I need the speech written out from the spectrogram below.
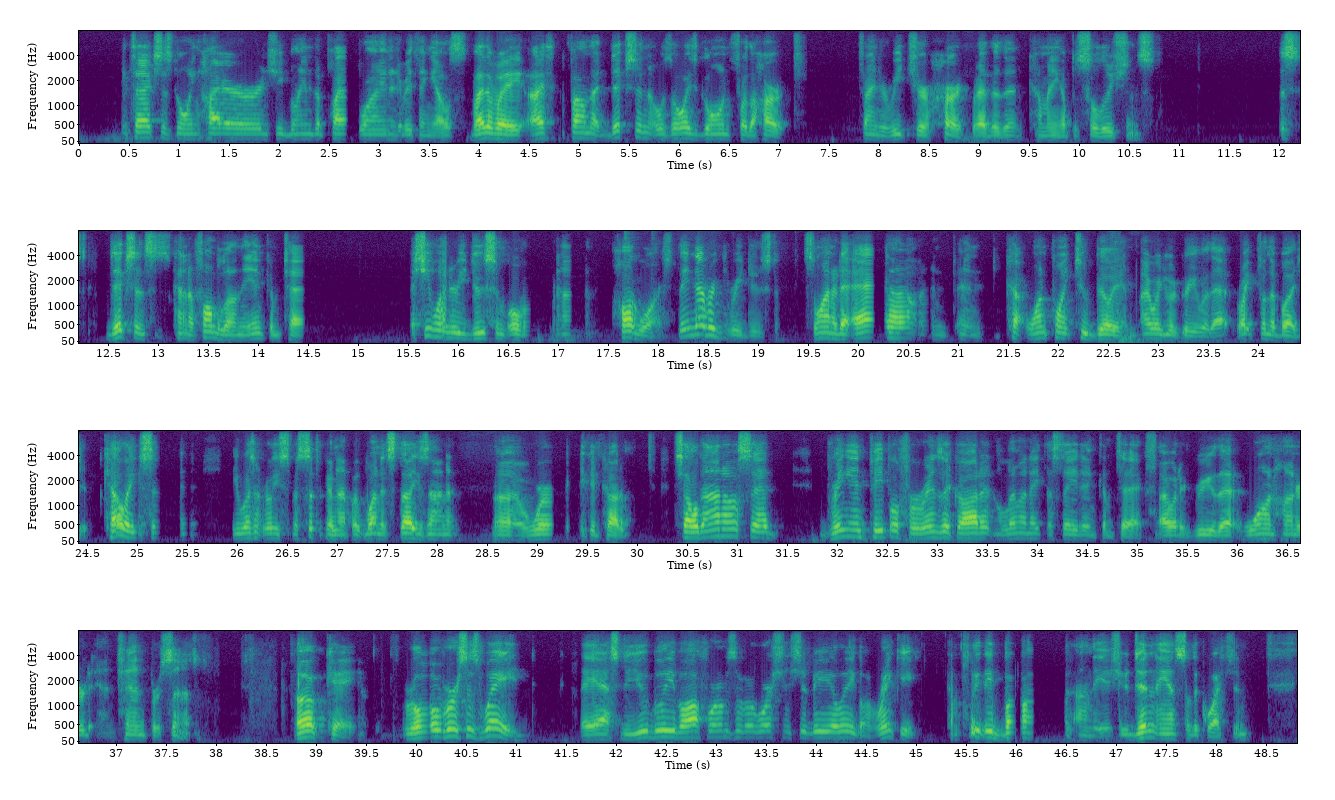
tax is going higher, and she blamed the pipeline and everything else. By the way, I found that Dixon was always going for the heart trying to reach your heart rather than coming up with solutions. This Dixon's kind of fumbled on the income tax. She wanted to reduce them over hogwash. They never get reduced. So wanted to add and, and cut 1.2 billion. I would agree with that right from the budget. Kelley said he wasn't really specific enough, but wanted studies on it uh, where he could cut it. Soldano said bring in people forensic audit and eliminate the state income tax. I would agree with that 110%. Okay, Roe versus Wade. They asked, Do you believe all forms of abortion should be illegal? Rinke completely bumped on the issue, didn't answer the question.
